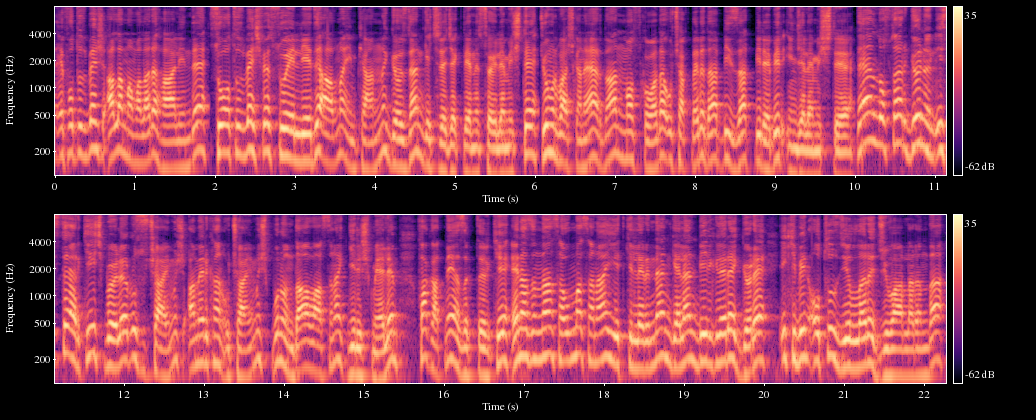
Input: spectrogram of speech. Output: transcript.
F-35 alamamaları halinde Su-35 ve Su-57 alma imkanını gözden geçireceklerini söylemişti. Cumhurbaşkanı Erdoğan Moskova'da uçakları da bizzat birebir incelemişti. Değerli dostlar gönül ister ki hiç böyle Rus uçağıymış, Amerikan uçağıymış bunun davasına girişmeyelim. Fakat ne yazıktır ki en azından savunma sanayi yetkililerinden gelen bilgilere göre 2030 yılları civarlarında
